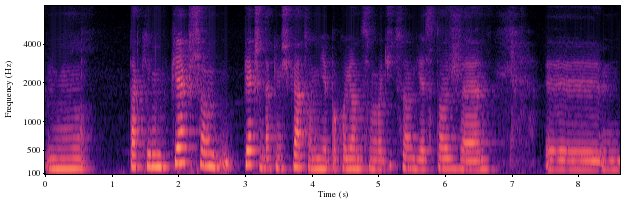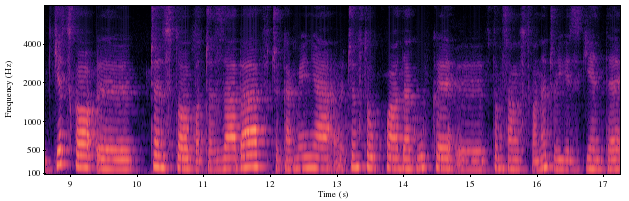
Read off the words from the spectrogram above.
Mm, Takim pierwszym, pierwszym takim światłem niepokojącym rodzicom jest to, że y, dziecko y, często podczas zabaw czy karmienia y, często układa główkę y, w tą samą stronę, czyli jest zgięte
